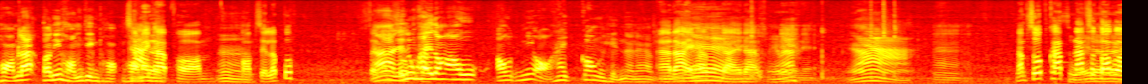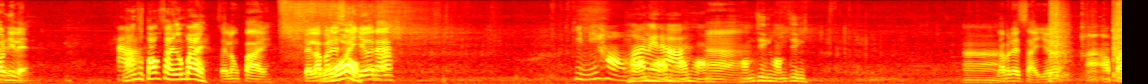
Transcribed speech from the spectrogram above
หอมละ ตอนนี้หอมจริงหอมใช่ไหมเลย ครับหอมเออหอมเสร็จแล้วปุ๊บใส่อ่าน้ำเดี๋ยวซุปลุงไพลองเอาเอานี่ออกให้กล้องเห็นหน่อยนะครับอ่าได้ครับนี่ได้ได้เห็นไหมนี่อ่า อ่าน้ำซุปครับสวยน้ำสต๊อกเลย เรานี่แหละ ค่ะ น้ำสต๊อกใส่ลงไป ใส่ลงไป แต่เราไม่ได้โอ้ ใส่เยอะนะ กลิ่นนี่หอมมากเลยนะคะหอมหอมอ่า หอมจริงหอมจริงอ่าเราไม่ได้ใส่เยอะ อ่าเอาไป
